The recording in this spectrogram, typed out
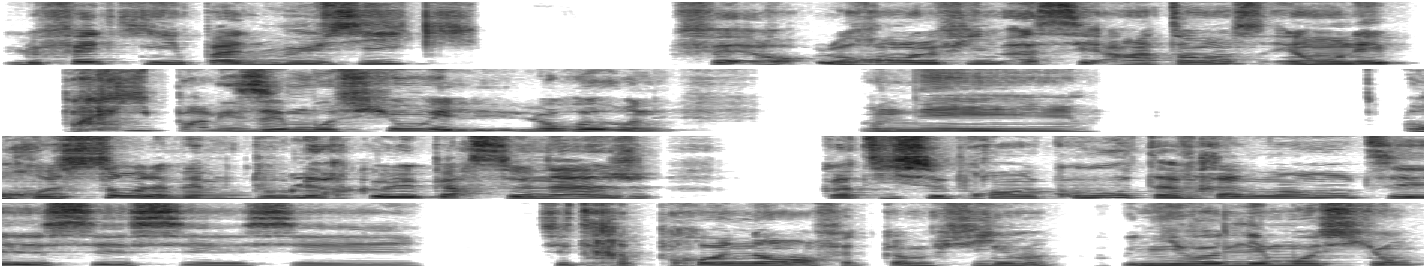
le fait qu'il n'y ait pas de musique rend le film assez intense, et on est pris par les émotions, et le, on est, ressent la même douleur que le personnage, quand il se prend un coup, t'as vraiment, c'est, très prenant en fait comme film au niveau de l'émotion.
